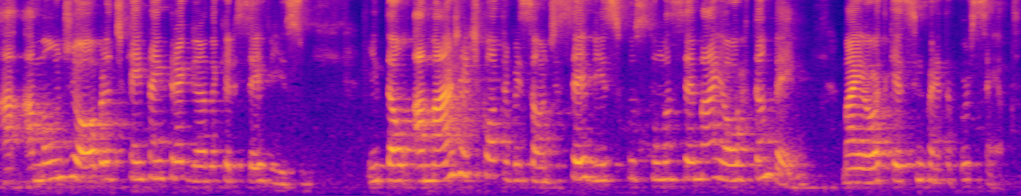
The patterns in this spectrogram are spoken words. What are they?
a, a mão de obra de quem está entregando aquele serviço. Então, a margem de contribuição de serviço costuma ser maior também, maior do que 50%.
